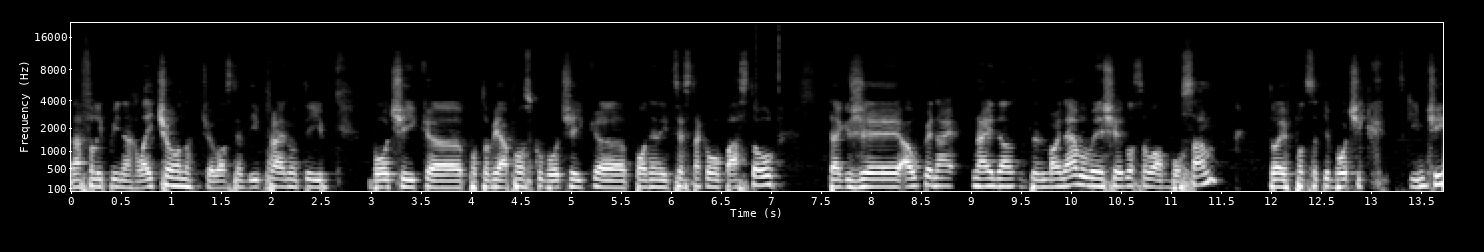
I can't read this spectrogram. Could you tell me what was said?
na Filipínach lečon, čo je vlastne deep frynutý bočík, e, potom v Japonsku bočík e, plnený cestakovou pastou. Takže a úplne naj, naj, ten môj najobľúbenejšie jedlo sa volá bosam, to je v podstate bočík z kimči,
